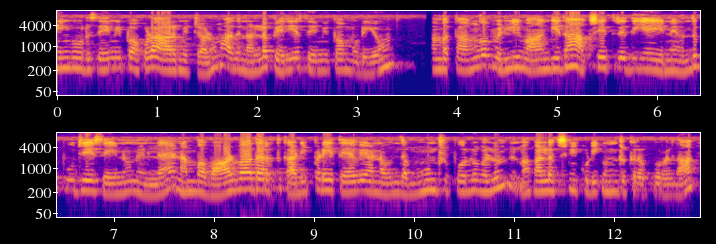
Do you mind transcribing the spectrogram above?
நீங்க ஒரு சேமிப்பா கூட ஆரம்பிச்சாலும் அது நல்ல பெரிய சேமிப்பா முடியும். நம்ம தங்கம் வெள்ளி வாங்கி தான் அக்ஷய திருதியை என்னை வந்து பூஜையை செய்யணும்னு இல்லை. நம்ம வாழ்வாதாரத்துக்கு அடிப்படை தேவையான இந்த மூன்று பொருள்களும் மகாலட்சுமி குடிக்கொண்டிருக்கிற பொருள் தான்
